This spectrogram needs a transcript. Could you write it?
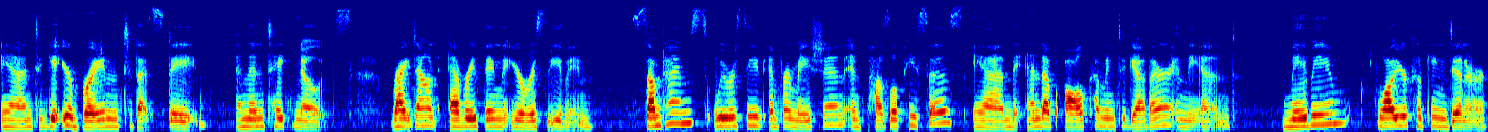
and to get your brain into that state and then take notes. Write down everything that you're receiving. Sometimes we receive information in puzzle pieces and they end up all coming together in the end. Maybe while you're cooking dinner,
